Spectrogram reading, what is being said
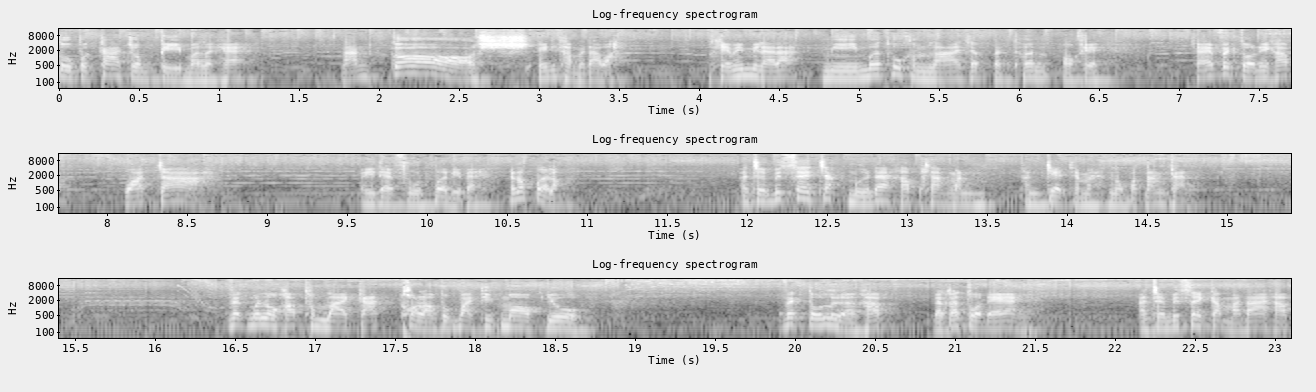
ตูปก้าโจมตีมาเลยฮะ นั้นก็ไอ้นี่ทำไม่ได้วะ โอเคไม่มีอะไรละ มีเมื่อถูกทำลายจากแพทเทิร์นโอเค ใช้เอฟเฟกตัวนี้ครับวาจ้าไอ้ไดฟูดเปิดดีไหมไม่ต้องเปิดหรอกอาจจะพิเศษจักมือได้ครับพลังมันพันเจ็ดใช่ไหมลงมาตั้งกันเอฟเฟกต์เมื่อลงครับทำลายการ์ดของเราทุกใบที่มอบอยู่เอฟเฟกต์ตัวเหลืองครับ แล้วก็ตัวแดง อาจจะพิเศษกลับมาได้ครับ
